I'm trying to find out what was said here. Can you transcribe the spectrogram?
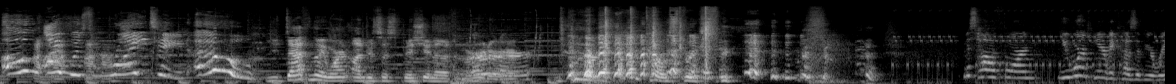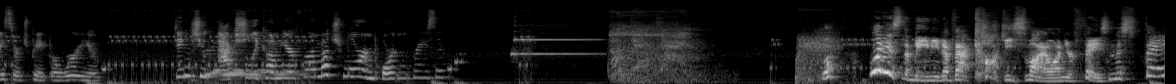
Oh, I was uh-huh. writing. Oh. You definitely weren't under suspicion of murder. murder. Miss Hawthorne, you weren't here because of your research paper, were you? Didn't you actually come here for a much more important reason? What, what is the meaning of that cocky smile on your face, Miss Fey?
